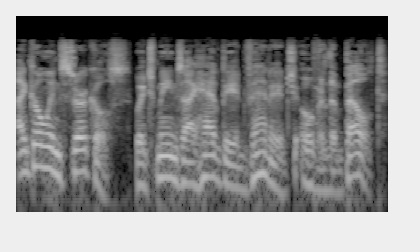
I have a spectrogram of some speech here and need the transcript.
I go in circles, which means I have the advantage over the belt.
